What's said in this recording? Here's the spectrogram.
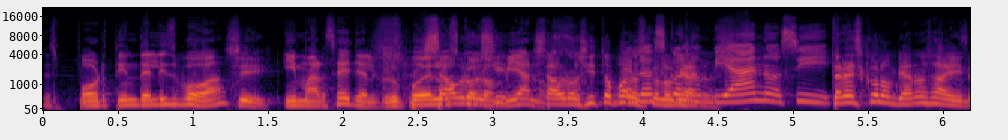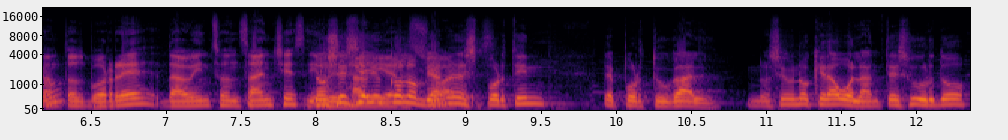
Sporting de Lisboa Sí. y Marsella, el grupo de los Sabrosi- colombianos. Sabrosito para de los, los colombianos. colombianos, sí. Tres colombianos ahí, ¿no? Santos Borré, Davinson Sánchez y No sé Luis si hay un colombiano en Suárez. Sporting de Portugal. No sé uno que era volante zurdo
